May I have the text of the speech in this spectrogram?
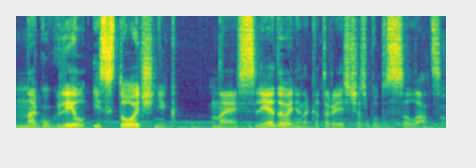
нагуглил источник на исследование, на которое я сейчас буду ссылаться.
